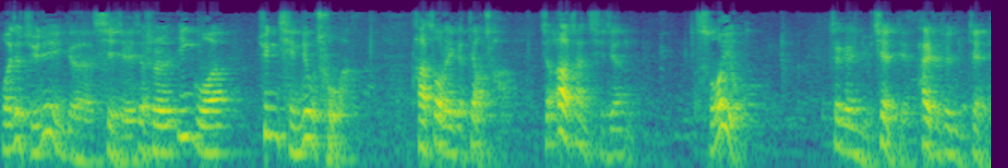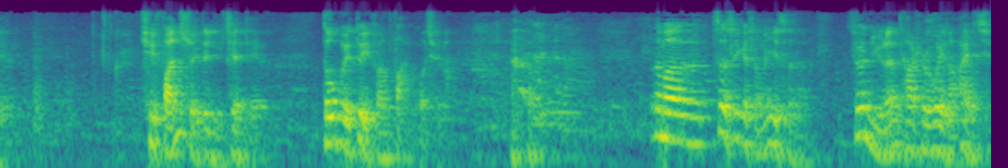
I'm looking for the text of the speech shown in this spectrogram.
我就举另一个细节，就是英国军情六处啊，他做了一个调查，就二战期间所有这个女间谍派出去女间谍。去反水的女间谍都被对方反过去了。那么这是一个什么意思呢？就是女人她是为了爱情，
